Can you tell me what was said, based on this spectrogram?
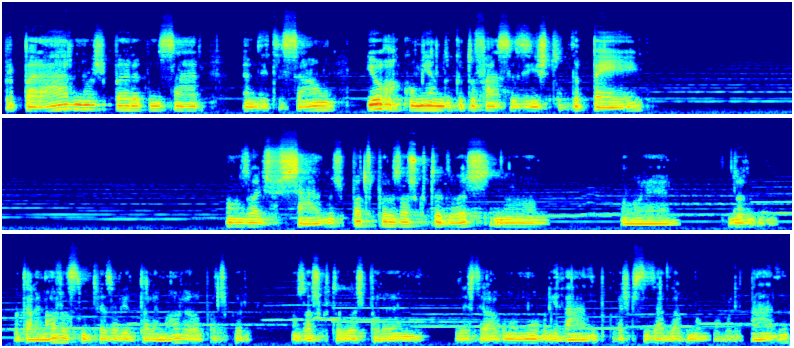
preparar-nos para começar a meditação. Eu recomendo que tu faças isto de pé, com os olhos fechados. Podes pôr os auscultadores no, no, é, do, telemóvel, se não tiveres ouvido o telemóvel, podes pôr os auscultadores para poderes ter alguma mobilidade, porque vais precisar de alguma mobilidade,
